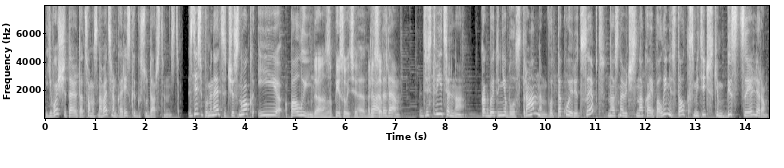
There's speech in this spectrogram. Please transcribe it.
его считают отцом-основателем корейской государственности. Здесь упоминается чеснок и полынь. Да, записывайте Э, Да, рецепт. да, да. Действительно, как бы это ни было странным, вот такой рецепт на основе чеснока и полыни стал косметическим бестселлером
